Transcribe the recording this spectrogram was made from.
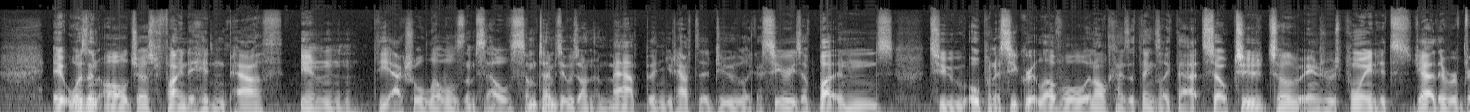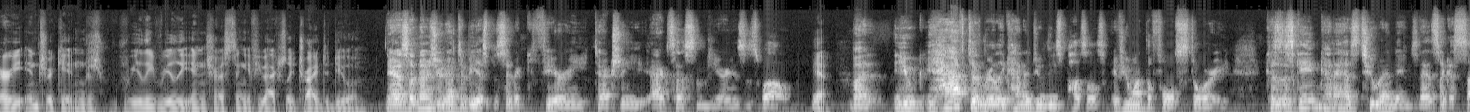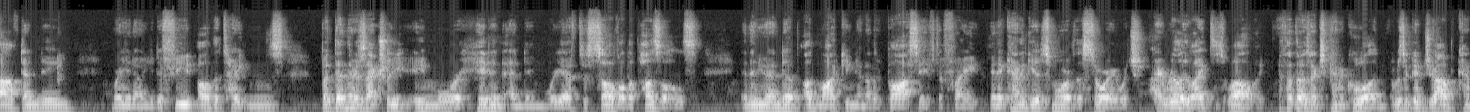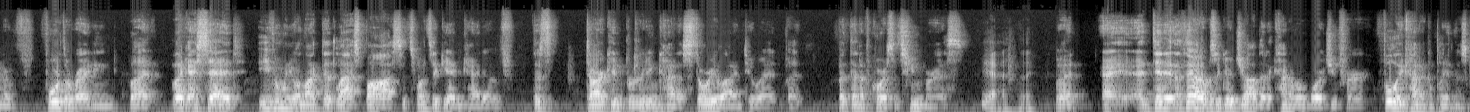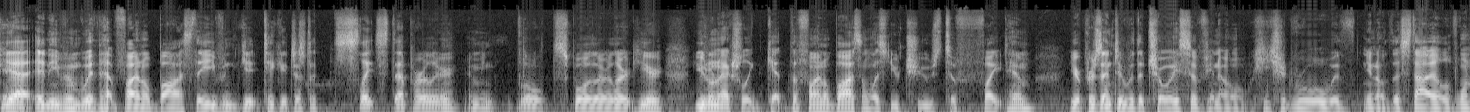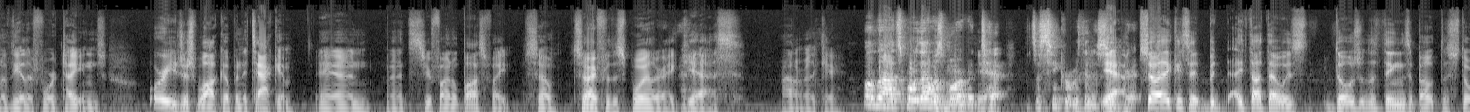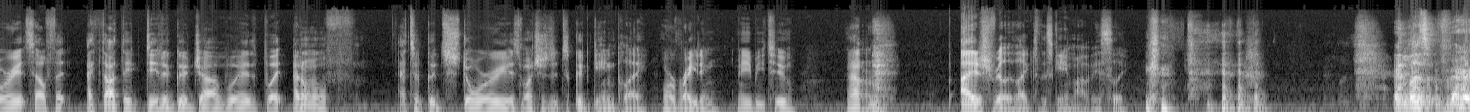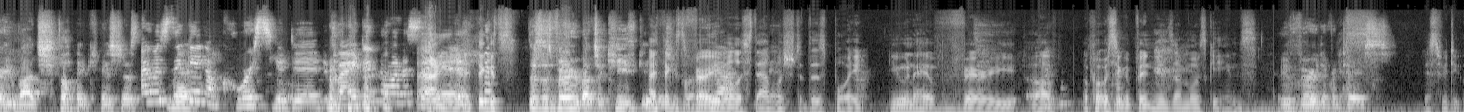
it wasn't all just find a hidden path in the actual levels themselves. Sometimes it was on the map, and you'd have to do like a series of buttons to open a secret level and all kinds of things like that. So, to, to Andrew's point, it's yeah, they were very intricate and just really, really interesting if you actually tried to do them. Yeah, sometimes you'd have to be a specific Fury to actually access some of the areas as well. Yeah. But you you have to really kind of do these puzzles if you want the full story. Because this game kind of has two endings. It has like a soft ending where, you know, you defeat all the Titans. But then there's actually a more hidden ending where you have to solve all the puzzles. And then you end up unlocking another boss you have to fight. And it kind of gives more of the story, which I really liked as well. Like I thought that was actually kind of cool. And it was a good job kind of for the writing. But like I said, even when you unlock that last boss, it's once again kind of this dark and brooding kind of storyline to it. But but then of course it's humorous. Yeah. But I, I did it. I thought it was a good job that it kind of rewards you for fully kind of completing this game. Yeah, and even with that final boss, they even get take it just a slight step earlier. I mean, little spoiler alert here: you don't actually get the final boss unless you choose to fight him. You're presented with a choice of you know he should rule with you know the style of one of the other four titans, or you just walk up and attack him, and that's your final boss fight. So sorry for the spoiler, I guess. I don't really care. Well, no, it's more, that was more of a Yeah. tip. It's a secret within a Yeah. secret. Yeah. So like I said, but I thought that was those were the things about the story itself that I thought they did a good job with, but I don't know if that's a good story as much as it's good gameplay or writing, maybe too. I don't know. I just really liked this game, obviously. And Liz very much like it's just. I was meh. thinking, of course you did, but I didn't want to say I, it. I think it's This is very much a Keith game. I think it's put. very Yeah, well established at this point. You and I have very uh, opposing opinions on most games. We have very different Yes. tastes. Yes, we do.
